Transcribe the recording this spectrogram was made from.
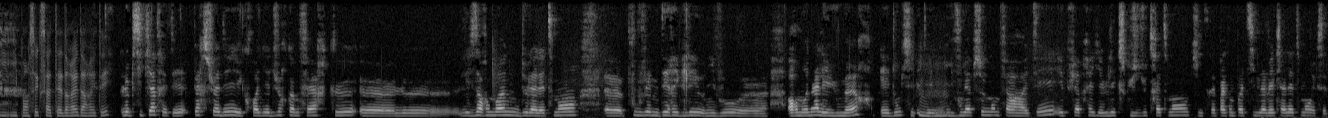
Il, pensait que ça t'aiderait d'arrêter? Le psychiatre était persuadé et croyait dur comme fer que euh, le, les hormones de l'allaitement euh, pouvaient me dérégler au niveau hormonal et humeur. Et donc, il, était, mhm. il voulait absolument me faire arrêter. Et puis après, il y a eu l'excuse du traitement qui ne serait pas compatible avec l'allaitement, etc.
